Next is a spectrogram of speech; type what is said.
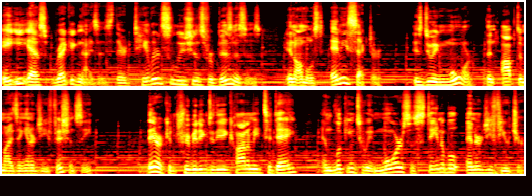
AES recognizes their tailored solutions for businesses in almost any sector is doing more than optimizing energy efficiency. They are contributing to the economy today and looking to a more sustainable energy future.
